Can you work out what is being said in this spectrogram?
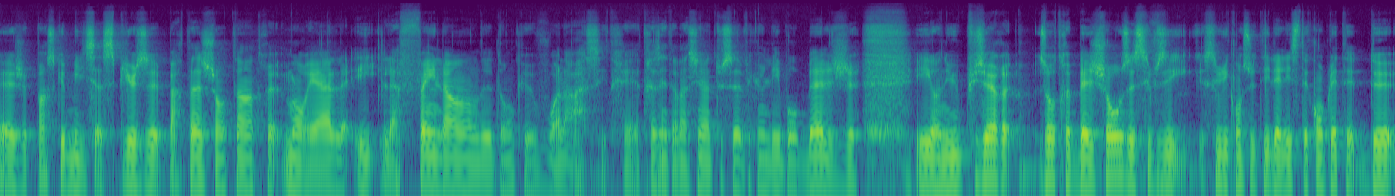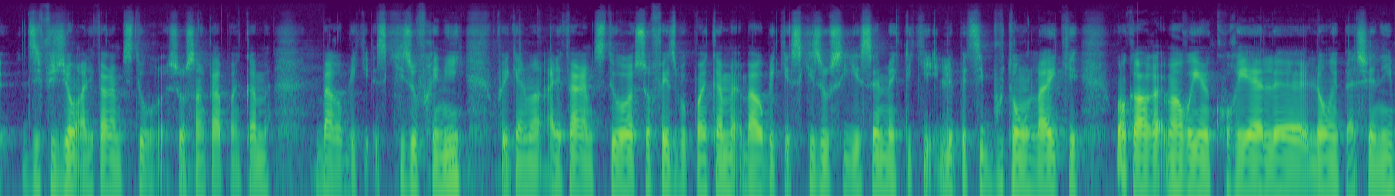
je pense que Melissa Spears partage son temps entre Montréal et la Finlande. Donc voilà, c'est très, très international tout ça avec un label belge. Et on a eu plusieurs autres belles choses. Si vous si vous voulez consulter la liste complète de diffusion, allez faire un petit tour sur sanscloud.com baroblique schizophrénie. Vous pouvez également aller faire un petit tour sur facebook.com baroblique schizocism, cliquer le petit bouton like ou encore m'envoyer un courriel euh, long et passionné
